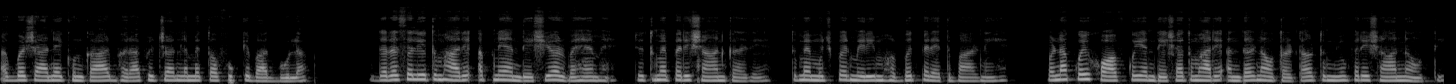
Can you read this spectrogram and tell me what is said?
اکبر شاہ نے ایک ہنکار بھرا پھر چند لمحے توفق کے بعد بولا، دراصل یہ تمہارے اپنے اندیشے اور وہم ہیں جو تمہیں پریشان کر رہے ہیں۔ تمہیں مجھ پر میری محبت پر اعتبار نہیں ہے۔ ورنہ کوئی خوف، کوئی اندیشہ تمہارے اندر نہ اترتا اور تم یوں پریشان نہ ہوتی۔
